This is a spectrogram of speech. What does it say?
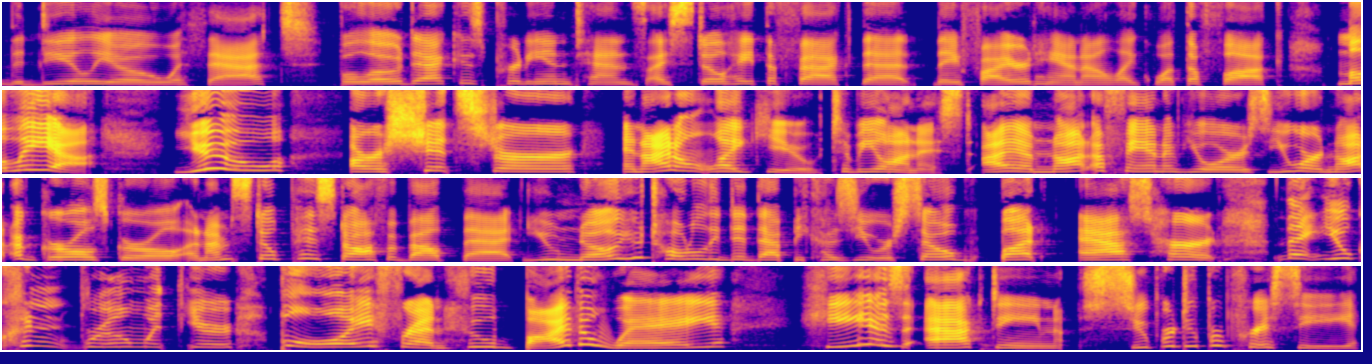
the dealio with that. Below deck is pretty intense. I still hate the fact that they fired Hannah. Like, what the fuck? Malia, you are a shit stir and I don't like you, to be honest. I am not a fan of yours. You are not a girl's girl, and I'm still pissed off about that. You know you totally did that because you were so butt ass hurt that you couldn't room with your boyfriend, who, by the way, He is acting super duper prissy.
